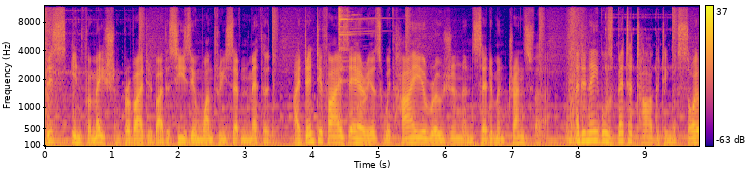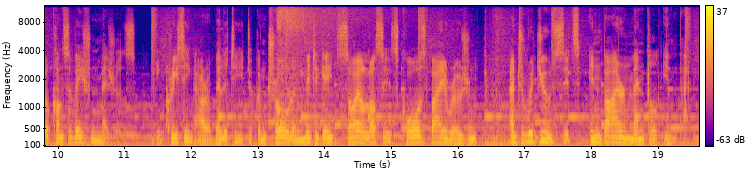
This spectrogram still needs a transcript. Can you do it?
This information provided by the cesium-137 method identifies areas with high erosion and sediment transfer and enables better targeting of soil conservation measures, increasing our ability to control and mitigate soil losses caused by erosion and to reduce its environmental impact.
